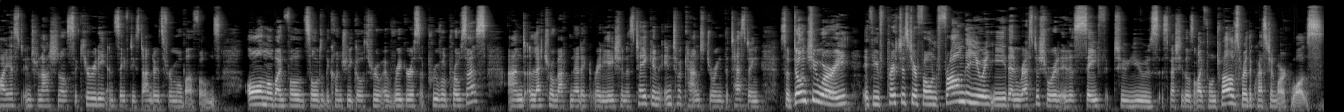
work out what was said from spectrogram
highest international security and safety standards for mobile phones. All mobile phones sold in the country go through a rigorous approval process and electromagnetic radiation is taken into account during the testing. So don't you worry. If you've purchased your phone from the UAE, then rest assured it is safe to use, especially those iPhone 12s where the question mark was.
